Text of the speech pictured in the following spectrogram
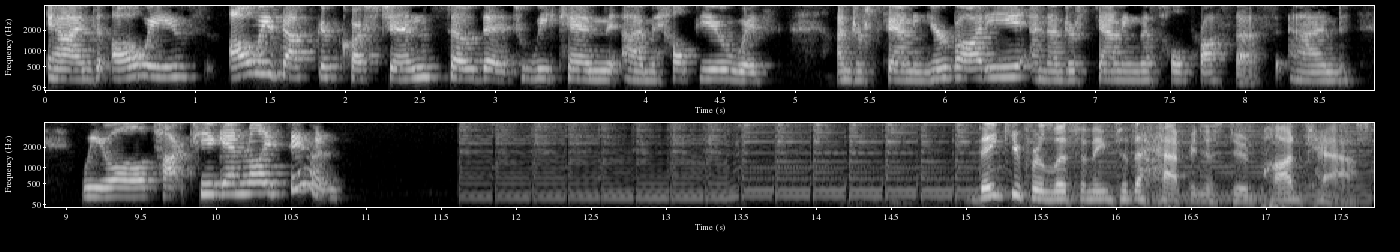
and always, always ask us questions so that we can um, help you with understanding your body and understanding this whole process. And we will talk to you again really soon. Thank you for listening to the Happiness Dude podcast.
